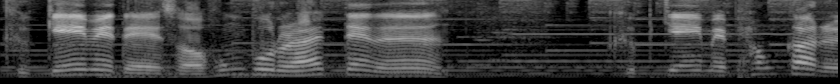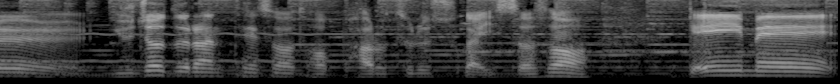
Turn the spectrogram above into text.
그 게임에 대해서 홍보를 할 때는 그 게임의 평가를 유저들한테서 더 바로 들을 수가 있어서 게임의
